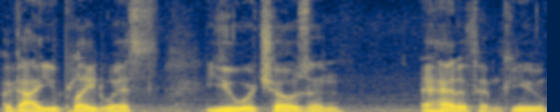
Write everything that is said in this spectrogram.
a guy you played with. You were chosen ahead of him. Can you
